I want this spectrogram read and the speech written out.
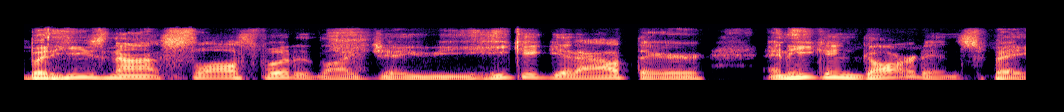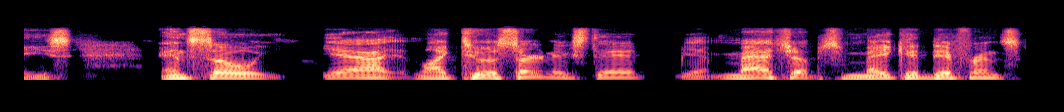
but he's not sloth footed like JV. He could get out there and he can guard in space. And so, yeah, like to a certain extent, yeah, matchups make a difference.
